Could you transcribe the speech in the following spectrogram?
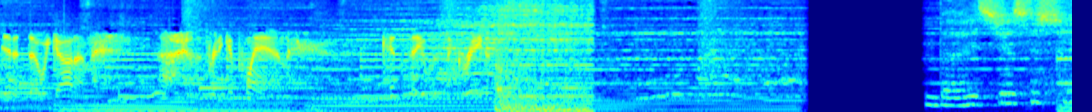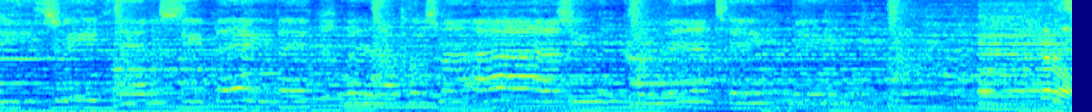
did it, though. We got him. It a pretty good plan. Couldn't say it was the greatest. But it's just a sweet, sweet fantasy, baby. When I close my eyes, you come and take me. General,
